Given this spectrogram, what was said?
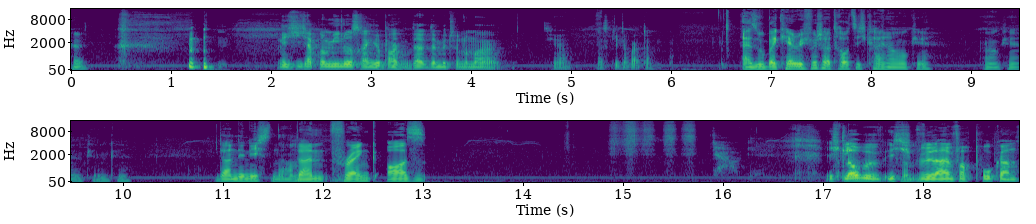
Hä? Nicht, ich habe noch Minus reingepackt, da- damit wir nochmal. Ja, was geht da weiter? Also bei Carrie Fisher traut sich keiner, okay. Okay, okay, okay. Dann den nächsten Namen. Dann Frank Oz. Ich glaube, ich will einfach pokern.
